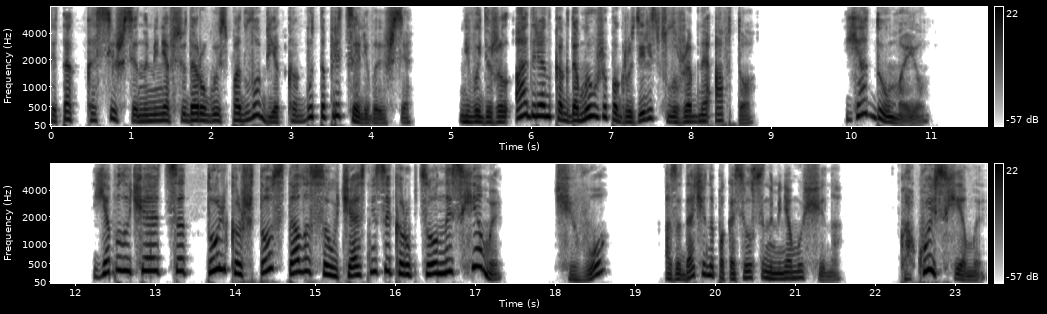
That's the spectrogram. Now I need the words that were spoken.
Ты так косишься на меня всю дорогу из-под лобья, как будто прицеливаешься. Не выдержал Адриан, когда мы уже погрузились в служебное авто. Я думаю. Я, получается, только что стала соучастницей коррупционной схемы. Чего? Озадаченно покосился на меня мужчина. Какой схемы?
